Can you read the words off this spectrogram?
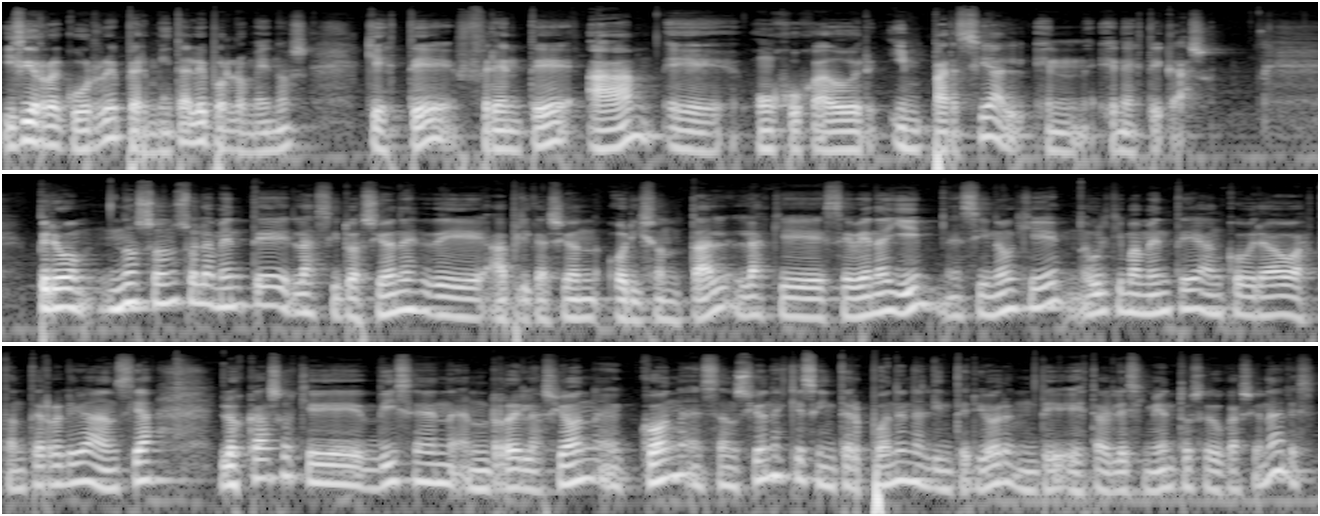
y si recurre, permítale por lo menos que esté frente a eh, un juzgador imparcial en este caso. Pero no son solamente las situaciones de aplicación horizontal las que se ven allí, sino que últimamente han cobrado bastante relevancia los casos que dicen en relación con sanciones que se interponen al interior de establecimientos educacionales.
